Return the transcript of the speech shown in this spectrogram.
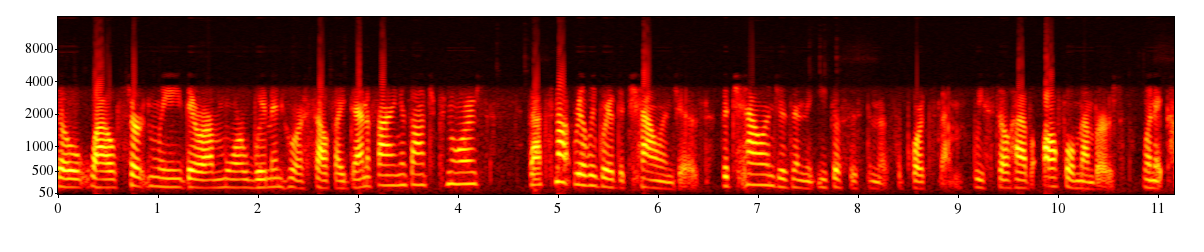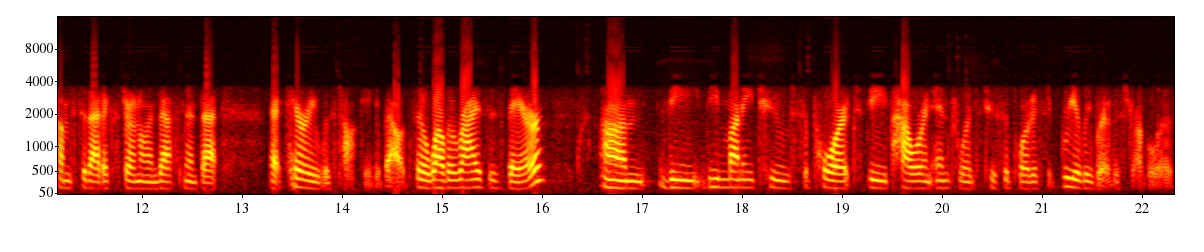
So while certainly there are more women who are self-identifying as entrepreneurs, that's not really where the challenge is. The challenge is in the ecosystem that supports them. We still have awful numbers when it comes to that external investment that, that Kerrie was talking about. So while the rise is there, um, the, the money to support, the power and influence to support is really where the struggle is.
